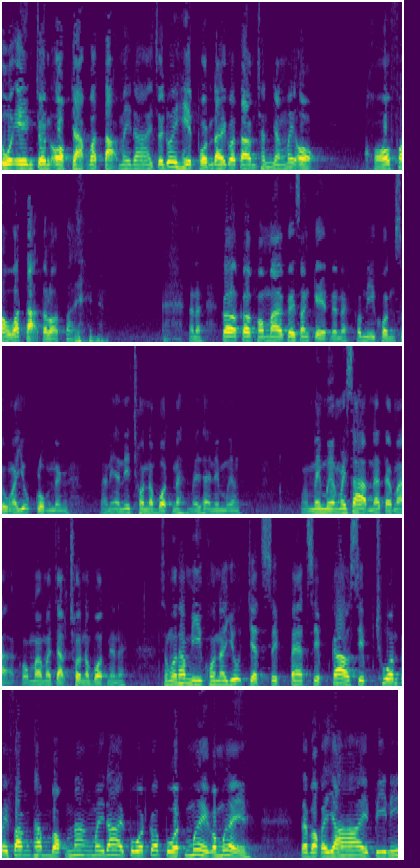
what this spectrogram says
ตัวเองจนออกจากวัตตะไม่ได้ จะด้วยเหตุผลใดก็ตามฉันยังไม่ออก ขอเฝ้าวัตตะตลอดไปนะก็ก็ขอมาเคยสังเกตนะนะก็มีคนสูงอายุกลุ่มหนึ่งอันนี้อันนี้ชนบทนะไม่ใช่ในเมือง ในเมืองไม่ทราบนะ แต่ว่าของมามาจากชนบทเนี่ยนะสมมติถ้ามีคนอายุเจ็ดสิบแปดสิบเก้าสิบชวนไปฟังทำบอกนั่งไม่ได้ ปวดก็ปวดเมื่อยก็เมื่อยแต่บอกกับยาย ปีนี้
